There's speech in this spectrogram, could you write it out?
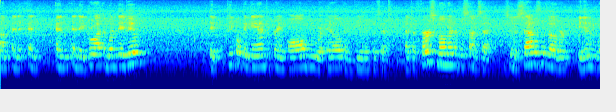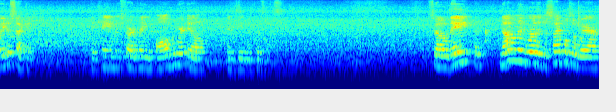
um, and, and, and, and they brought, and what did they do? People began to bring all who were ill and demon possessed. At the first moment of the sunset, as soon as Sabbath was over, he didn't wait a second. They came and they started bringing all who were ill and demon possessed. So they, not only were the disciples aware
